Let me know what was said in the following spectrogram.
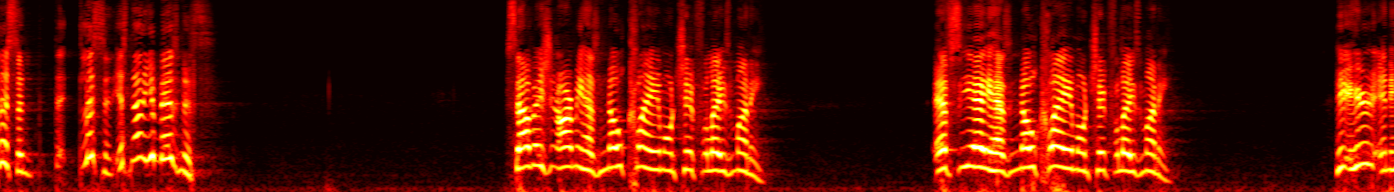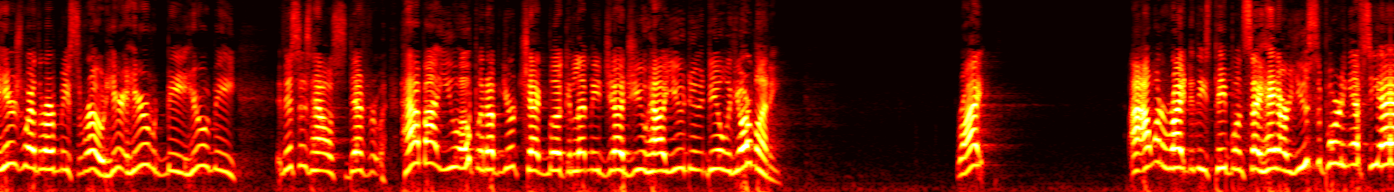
Listen, th- listen, it's none of your business. Salvation Army has no claim on Chick fil A's money. FCA has no claim on Chick fil A's money. Here, and here's where the rubber meets the road. Here, here would be, here would be, this is how desperate. How about you open up your checkbook and let me judge you how you do, deal with your money? Right? I, I want to write to these people and say, hey, are you supporting FCA?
